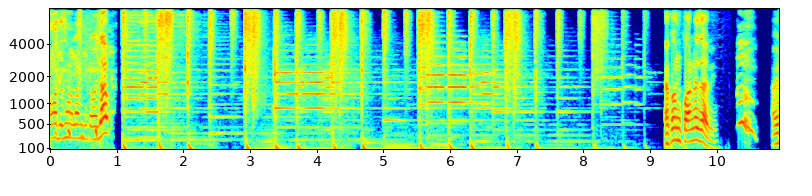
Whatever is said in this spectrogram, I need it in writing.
আমাদের ঝামেলা আমি যাও। এখন কনে যাবি? আমি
